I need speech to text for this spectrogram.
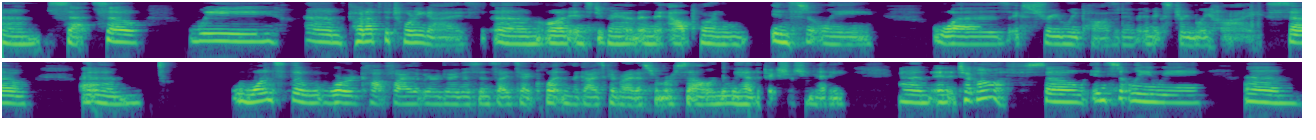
um, set. So we um, put up the 20 guys um, on Instagram, and the outpouring instantly was extremely positive and extremely high. So um, once the word caught fire that we were doing this inside San Quentin, the guys could write us from our cell, and then we had the pictures from Eddie um, and it took off. So instantly, we um,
